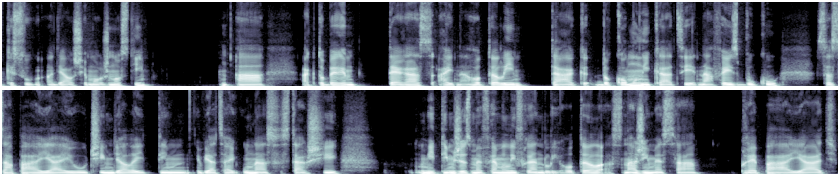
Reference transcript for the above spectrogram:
aké sú ďalšie možnosti. A ak to beriem teraz aj na hotely, tak do komunikácie na Facebooku sa zapájajú čím ďalej, tým viac aj u nás starší. My tým, že sme family friendly hotel a snažíme sa prepájať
